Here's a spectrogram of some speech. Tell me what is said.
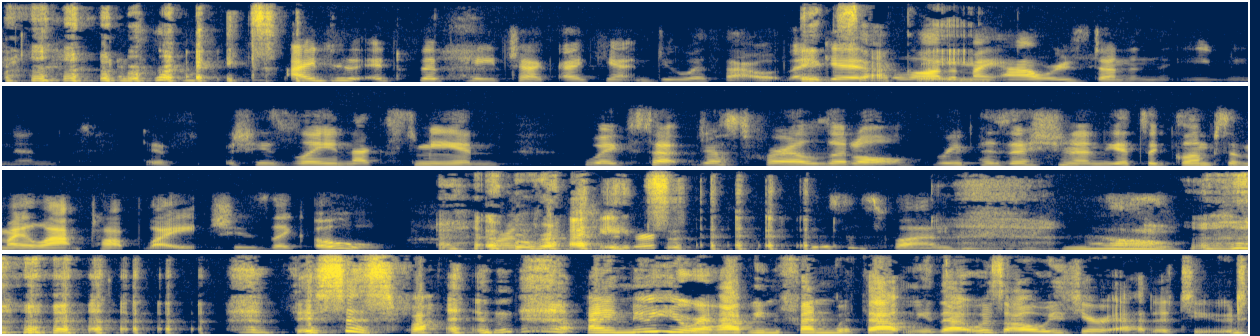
right. I do. It's the paycheck I can't do without. I get a lot of my hours done in the evening, and if she's laying next to me and wakes up just for a little reposition and gets a glimpse of my laptop light, she's like, "Oh, right. this is fun. No. this is fun. I knew you were having fun without me. That was always your attitude.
